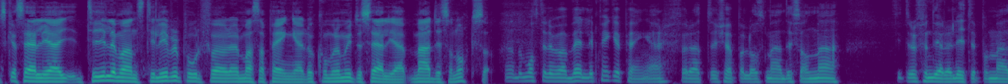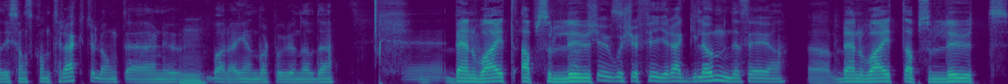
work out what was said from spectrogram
ska sälja Thielemans till Liverpool för en massa pengar, då kommer de ju inte sälja Madison också. Ja, då måste det vara väldigt mycket pengar för att köpa loss Madison med. Sitter och funderar lite på Madisons kontrakt, hur långt det är nu, Mm. bara enbart på grund av det. Eh, Ben White, absolut. 2024, glöm det säger jag. Ja, Ben White, absolut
